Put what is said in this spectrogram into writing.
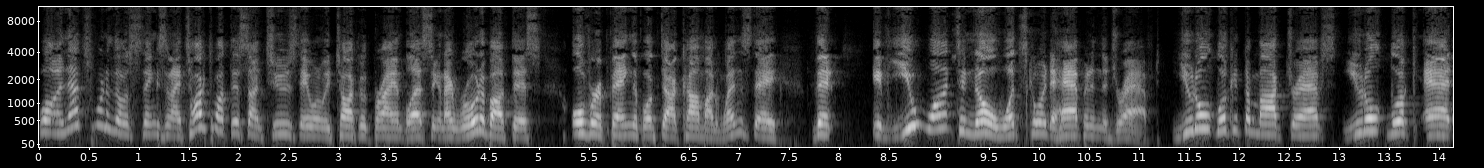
Well, and that's one of those things, and I talked about this on Tuesday when we talked with Brian Blessing, and I wrote about this over at bangthebook.com on Wednesday that if you want to know what's going to happen in the draft, you don't look at the mock drafts, you don't look at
